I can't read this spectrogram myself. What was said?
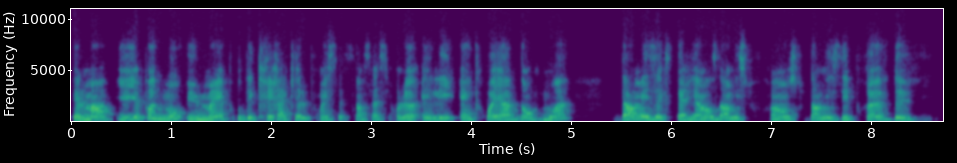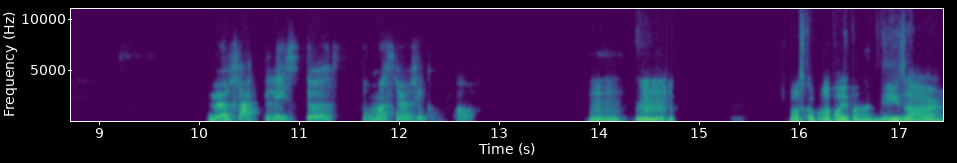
tellement, il n'y a pas de mots humains pour décrire à quel point cette sensation-là, elle est incroyable. Donc, moi, dans mes expériences, dans mes souffrances ou dans mes épreuves de vie, me rappeler ça, pour moi, c'est un réconfort. Hmm. Je pense qu'on pourrait en parler pendant des heures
